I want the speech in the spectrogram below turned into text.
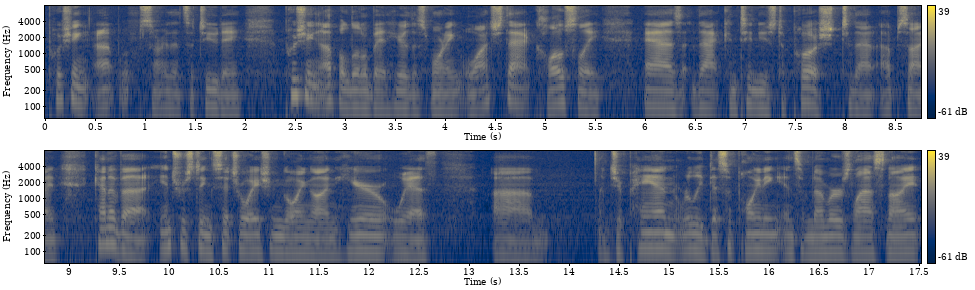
pushing up. Oops, sorry, that's a two-day. Pushing up a little bit here this morning. Watch that closely as that continues to push to that upside. Kind of a interesting situation going on here with um, Japan really disappointing in some numbers last night.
